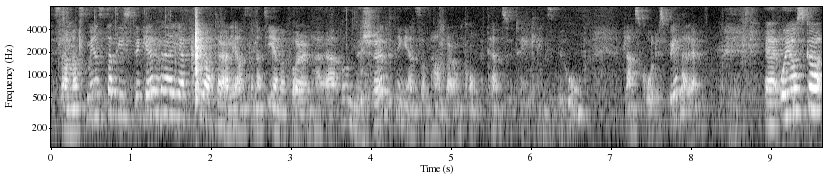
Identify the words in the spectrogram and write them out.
Tillsammans med en statistiker har jag hjälpt Teateralliansen att genomföra den här undersökningen som handlar om kompetensutvecklingsbehov bland skådespelare. Eh, och jag ska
